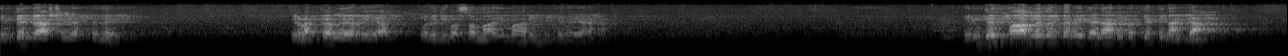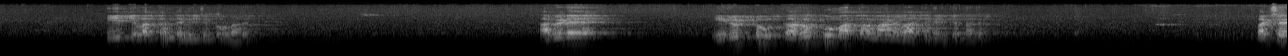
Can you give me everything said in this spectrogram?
ഇന്ത്യൻ രാഷ്ട്രീയത്തിലെ തിളക്കമേറിയ ഒരു ദിവസമായി മാറിയിരിക്കുകയാണ്. ഇന്ത്യൻ പാർലമെന്ററി ജനാധിപത്യത്തിനല്ല ഈ തിളക്കം ലഭിച്ചിട്ടുള്ളത്. അവിടെ ഇരുട്ടും കറുപ്പും മാത്രമാണ് ബാക്കി നിൽക്കുന്നത്. പക്ഷേ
